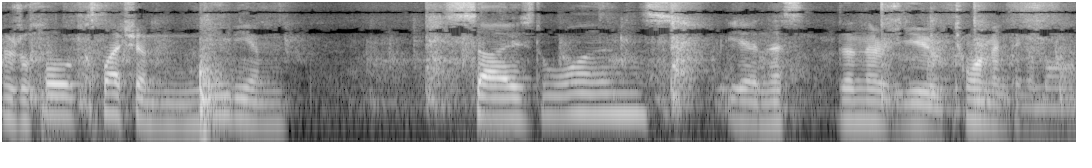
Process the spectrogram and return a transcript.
There's a whole clutch of medium sized ones. Yeah, and this, then there's you tormenting them all.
